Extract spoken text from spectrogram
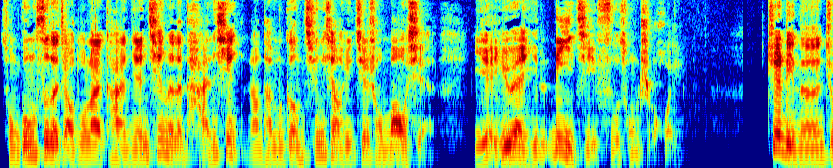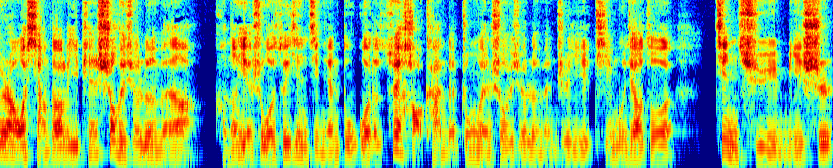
从公司的角度来看，年轻人的弹性让他们更倾向于接受冒险，也愿意立即服从指挥。这里呢，就让我想到了一篇社会学论文啊。可能也是我最近几年读过的最好看的中文社会学论文之一，题目叫做《进取与迷失：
